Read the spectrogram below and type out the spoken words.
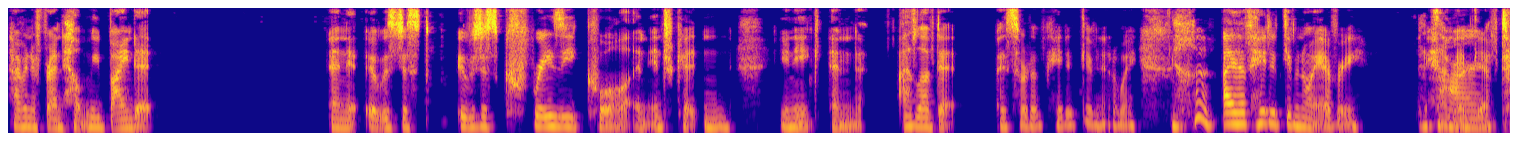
having a friend help me bind it. And it, it was just, it was just crazy cool and intricate and unique. And I loved it. I sort of hated giving it away. I have hated giving away every it's hard. gift.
